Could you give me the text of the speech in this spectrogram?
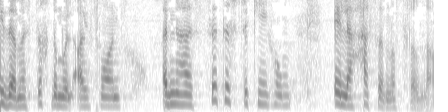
إذا ما استخدموا الآيفون أنها ستشتكيهم إلى حسن نصر الله.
